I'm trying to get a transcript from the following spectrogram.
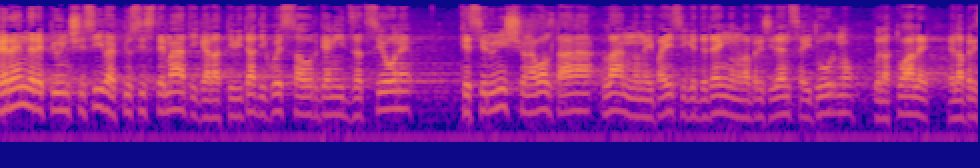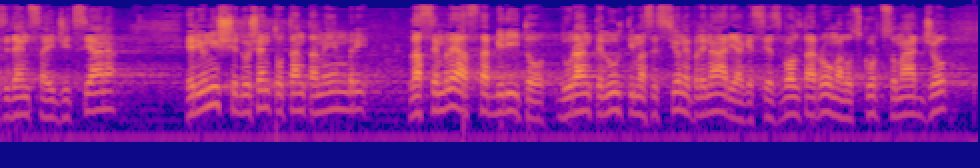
Per rendere più incisiva e più sistematica l'attività di questa organizzazione, che si riunisce una volta l'anno nei Paesi che detengono la presidenza di turno, quella attuale è la presidenza egiziana, e riunisce 280 membri, l'Assemblea ha stabilito, durante l'ultima sessione plenaria che si è svolta a Roma lo scorso maggio,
